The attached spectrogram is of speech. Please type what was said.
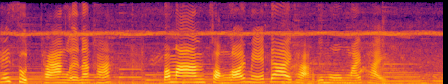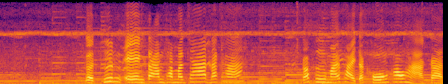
ให้สุดทางเลยนะคะ ประมาณ 200 เมตรได้ค่ะ อุโมงค์ไม้ไผ่ เกิดขึ้นเองตามธรรมชาตินะคะ ก็คือไม้ไผ่จะโค้งเข้าหากัน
